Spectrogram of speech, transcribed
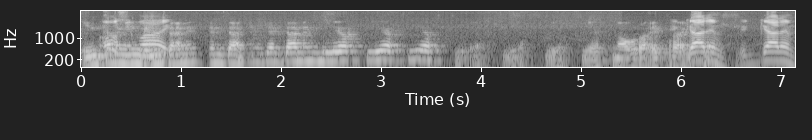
Incoming, spy. incoming, incoming, incoming, left, left, left, left, left, left, left, no right, We right. got right. him! We got him!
